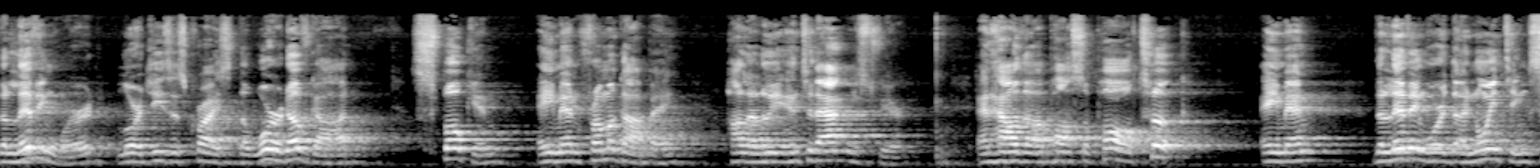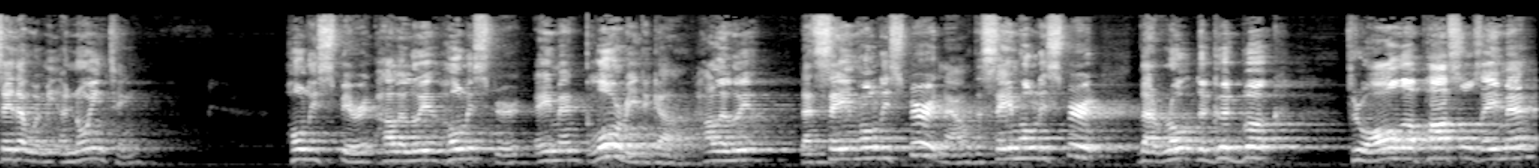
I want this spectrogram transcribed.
the living word, Lord Jesus Christ, the word of God, spoken, amen, from agape, hallelujah, into the atmosphere. And how the Apostle Paul took, amen, the living word, the anointing, say that with me, anointing, Holy Spirit, hallelujah, Holy Spirit, amen. Glory to God, hallelujah. That same Holy Spirit now, the same Holy Spirit that wrote the good book through all the apostles, amen,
